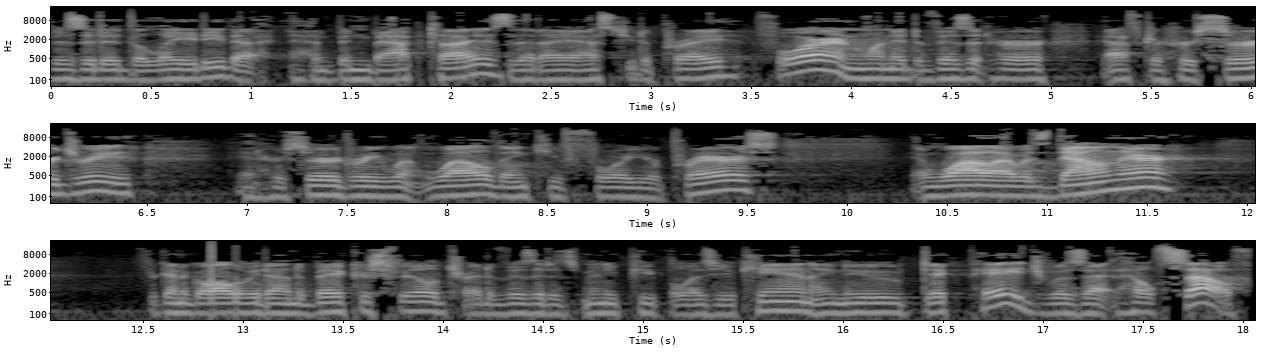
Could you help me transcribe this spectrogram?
visited the lady that had been baptized that I asked you to pray for and wanted to visit her after her surgery. And her surgery went well. Thank you for your prayers. And while I was down there, if you're going to go all the way down to Bakersfield, try to visit as many people as you can. I knew Dick Page was at Health South.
